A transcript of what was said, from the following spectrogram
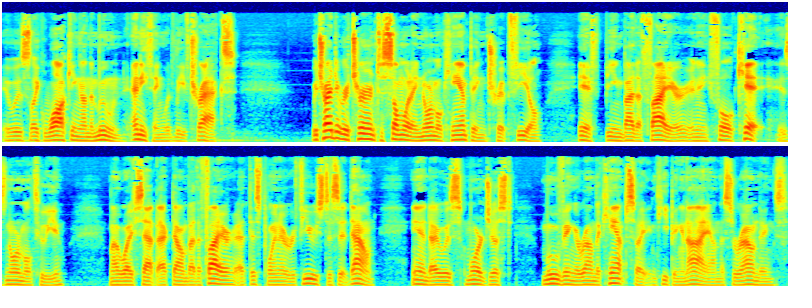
It was like walking on the moon. Anything would leave tracks. We tried to return to somewhat a normal camping trip feel if being by the fire in a full kit is normal to you. My wife sat back down by the fire. At this point, I refused to sit down, and I was more just moving around the campsite and keeping an eye on the surroundings.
